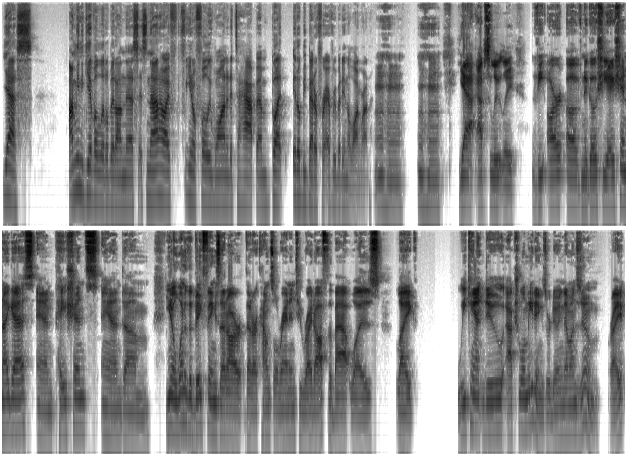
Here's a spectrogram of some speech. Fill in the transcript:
yes, I'm going to give a little bit on this. It's not how I, you know, fully wanted it to happen, but it'll be better for everybody in the long run. Mm-hmm. Mm-hmm. Yeah, absolutely. The art of negotiation, I guess, and patience, and um, you know, one of the big things that our that our council ran into right off the bat was like, we can't do actual meetings; we're doing them on Zoom, right?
